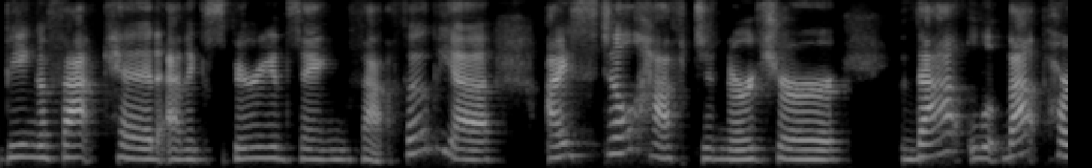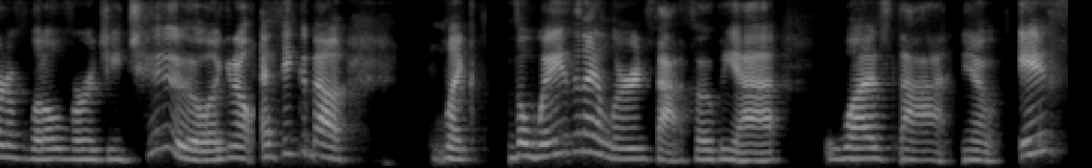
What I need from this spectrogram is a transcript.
being a fat kid and experiencing fat phobia i still have to nurture that that part of little Virgie too like you know i think about like the way that I learned fat phobia was that, you know, if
